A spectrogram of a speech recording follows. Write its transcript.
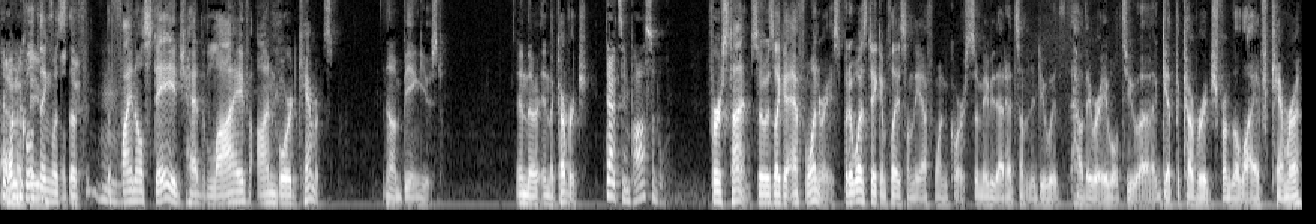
I don't know one cool thing was the do it. the Hmm. final stage had live onboard cameras um, being used in the in the coverage. That's impossible. First time, so it was like a F1 race, but it was taking place on the F1 course, so maybe that had something to do with how they were able to uh, get the coverage from the live camera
